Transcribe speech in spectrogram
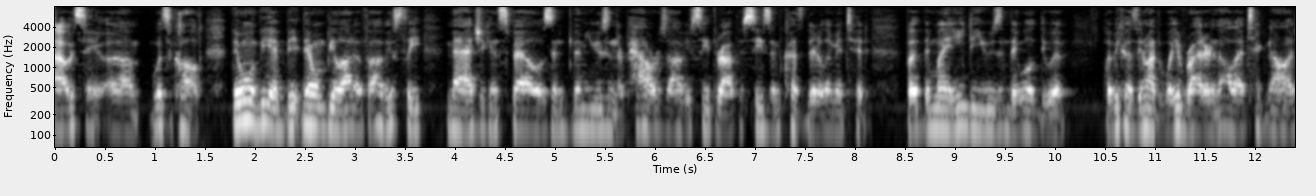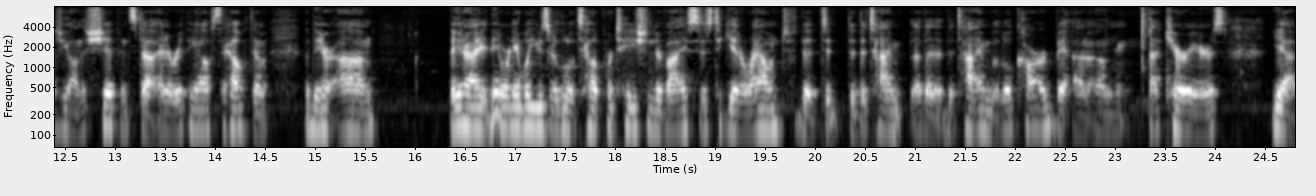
I would say, um, what's it called? There won't be a bit, there won't be a lot of obviously magic and spells and them using their powers obviously throughout the season because they're limited. But when they need to use them, they will do it. But because they don't have the Wave Rider and all that technology on the ship and stuff and everything else to help them, they're um, they they weren't able to use their little teleportation devices to get around the to, the, the time uh, the the time little card uh, um, uh, carriers. Yeah,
